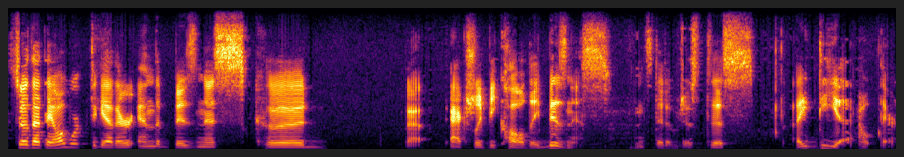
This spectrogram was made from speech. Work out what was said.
so that they all work together and the business could actually be called a business instead of just this idea out there.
